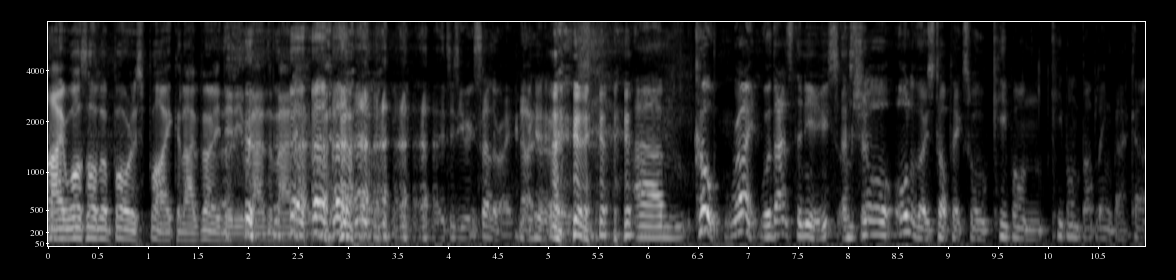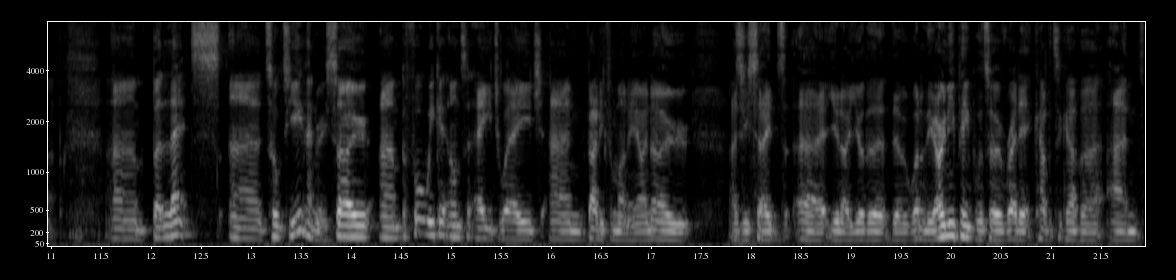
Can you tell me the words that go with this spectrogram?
I was on a Boris bike and I very nearly ran the man over. Did you accelerate? No. no. um, cool. Right. Well, that's the news. I'm sure all of those topics will keep on keep on bubbling back up. Um, but let's uh, talk to you, Henry. So um, before we get on to AgeWage and value for money, I know, as you said, uh, you know you're the, the one of the only people to have read it cover to cover and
